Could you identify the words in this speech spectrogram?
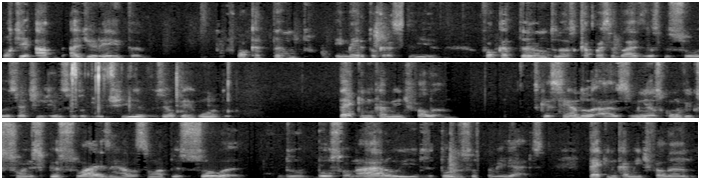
Porque a, a direita foca tanto em meritocracia, foca tanto nas capacidades das pessoas de atingir seus objetivos. Eu pergunto, tecnicamente falando, esquecendo as minhas convicções pessoais em relação à pessoa do Bolsonaro e de todos os seus familiares, tecnicamente falando,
